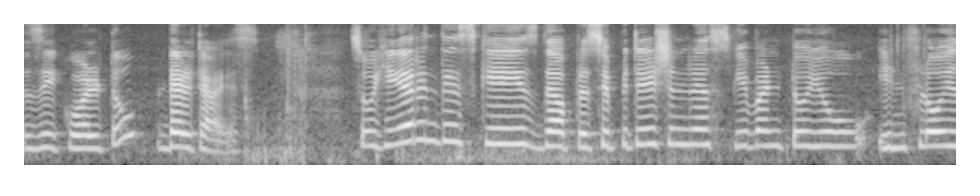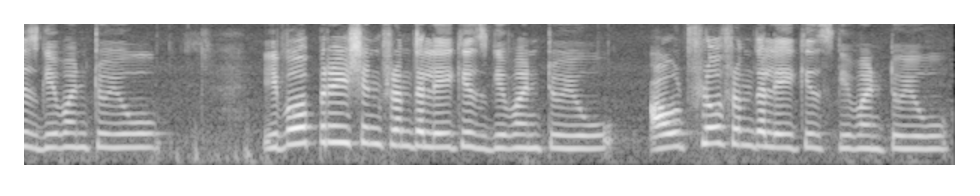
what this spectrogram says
is equal to delta S. So, here in this case the precipitation is given to you, inflow is given to you, evaporation from the lake is given to you, outflow from the lake is given to you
